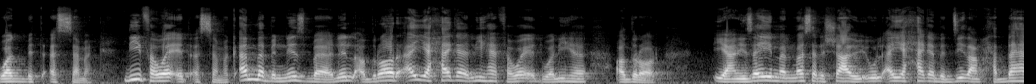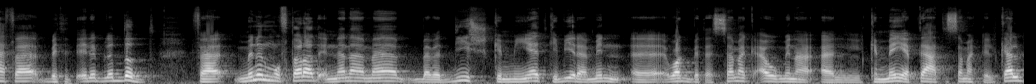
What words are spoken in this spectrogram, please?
وجبة السمك. دي فوائد السمك. أما بالنسبة للأضرار أي حاجة ليها فوائد وليها أضرار. يعني زي ما المثل الشعبي بيقول أي حاجة بتزيد عن حدها فبتتقلب للضد. فمن المفترض إن أنا ما ببديش كميات كبيرة من وجبة السمك أو من الكمية بتاعة السمك للكلب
